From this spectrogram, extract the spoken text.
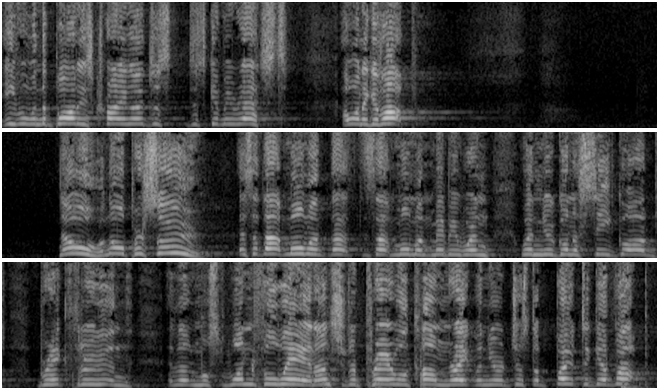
Even when the body's crying out, just, just give me rest. I want to give up. No, no, pursue. It's at that moment, that's that moment maybe when, when you're going to see God break through in, in the most wonderful way. An answer to prayer will come right when you're just about to give up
